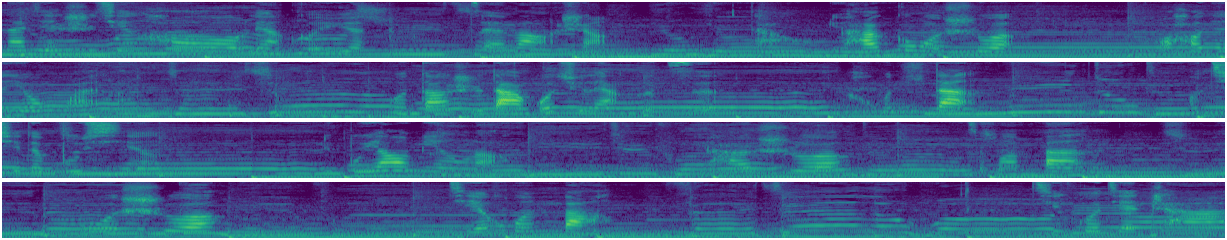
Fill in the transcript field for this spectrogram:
那件事情后两个月，在网上，他女孩跟我说，我好像又怀了。我当时打过去两个字：混蛋！我气得不行。你不要命了？女孩说：怎么办？我说：结婚吧。经过检查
